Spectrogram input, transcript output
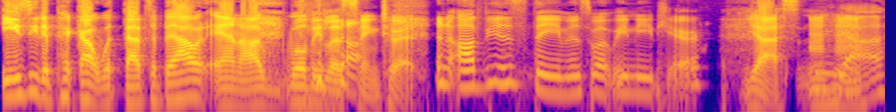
easy to pick out what that's about and I will be Yeah. listening to it. an obvious theme is what we need here. Yes. mhm. Yeah,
